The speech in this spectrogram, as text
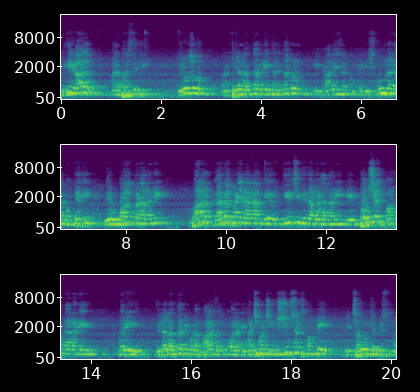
ఇది కాదు మన పరిస్థితి. ఈరోజు మన పిల్లలందరినీ తల్లిదండ్రులు ఈ కాలేజీలకు పంపేది స్కూళ్ళలో పంపేది మీరు బాగుపడాలని వారు గర్వపడేలాగా మీరు తీర్చిదిద్దబడాలని మీ భవిష్యత్ బాగుండాలని మరి పిల్లలందరినీ కూడా బాగా చదువుకోవాలని మంచి మంచి ఇన్స్టిట్యూషన్స్ పంపి మీ చదువులు చెప్పిస్తున్న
